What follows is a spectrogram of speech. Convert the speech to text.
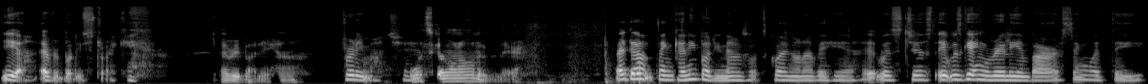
Yeah, everybody's striking. Everybody, huh? Pretty much. Yeah. What's going on over there? I don't think anybody knows what's going on over here. It was just, it was getting really embarrassing with the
